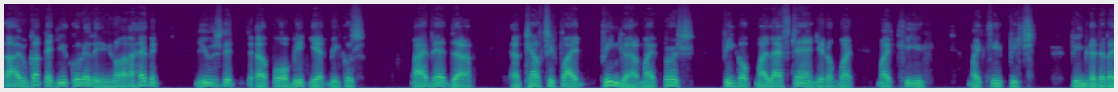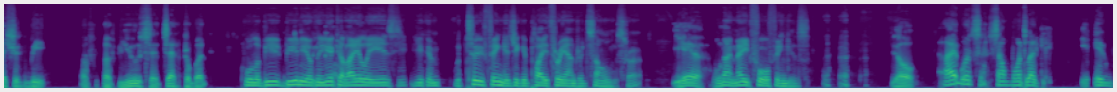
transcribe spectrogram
I've got that ukulele, you know, I haven't used it uh, for a bit yet because I've had uh, a calcified finger, my first finger of my left hand, you know, my, my key, my key fish finger that I should be of, of use, etc. But well, the beau- beauty of the we call it? ukulele is you can with two fingers you can play 300 songs, right? yeah, well, don't need four fingers. know, I was somewhat like in,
